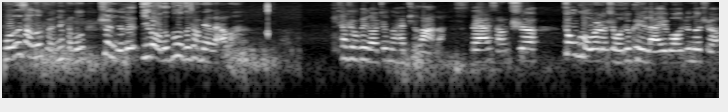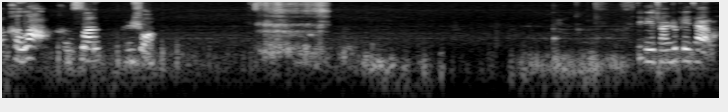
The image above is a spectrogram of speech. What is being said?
脖子上的粉就可能顺着滴到我的肚子上面来了。它这个味道真的还挺辣的，大家想吃重口味的时候就可以来一包，真的是很辣、很酸、很爽。这里全是配菜了。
